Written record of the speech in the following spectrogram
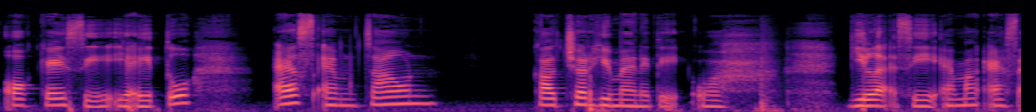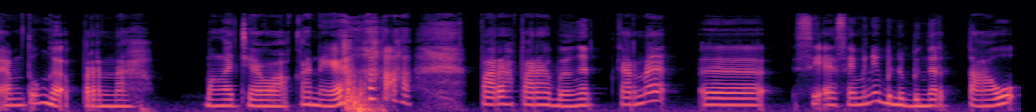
oke okay sih yaitu SM Town Culture Humanity. Wah, gila sih. Emang SM tuh nggak pernah mengecewakan ya. Parah-parah banget karena uh, si SM ini bener-bener tahu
